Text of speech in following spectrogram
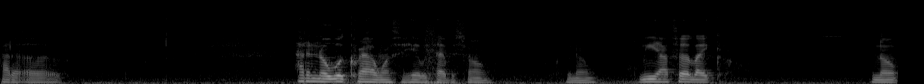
how to, uh, how to know what crowd wants to hear what type of song. You know, me, I feel like, you know,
